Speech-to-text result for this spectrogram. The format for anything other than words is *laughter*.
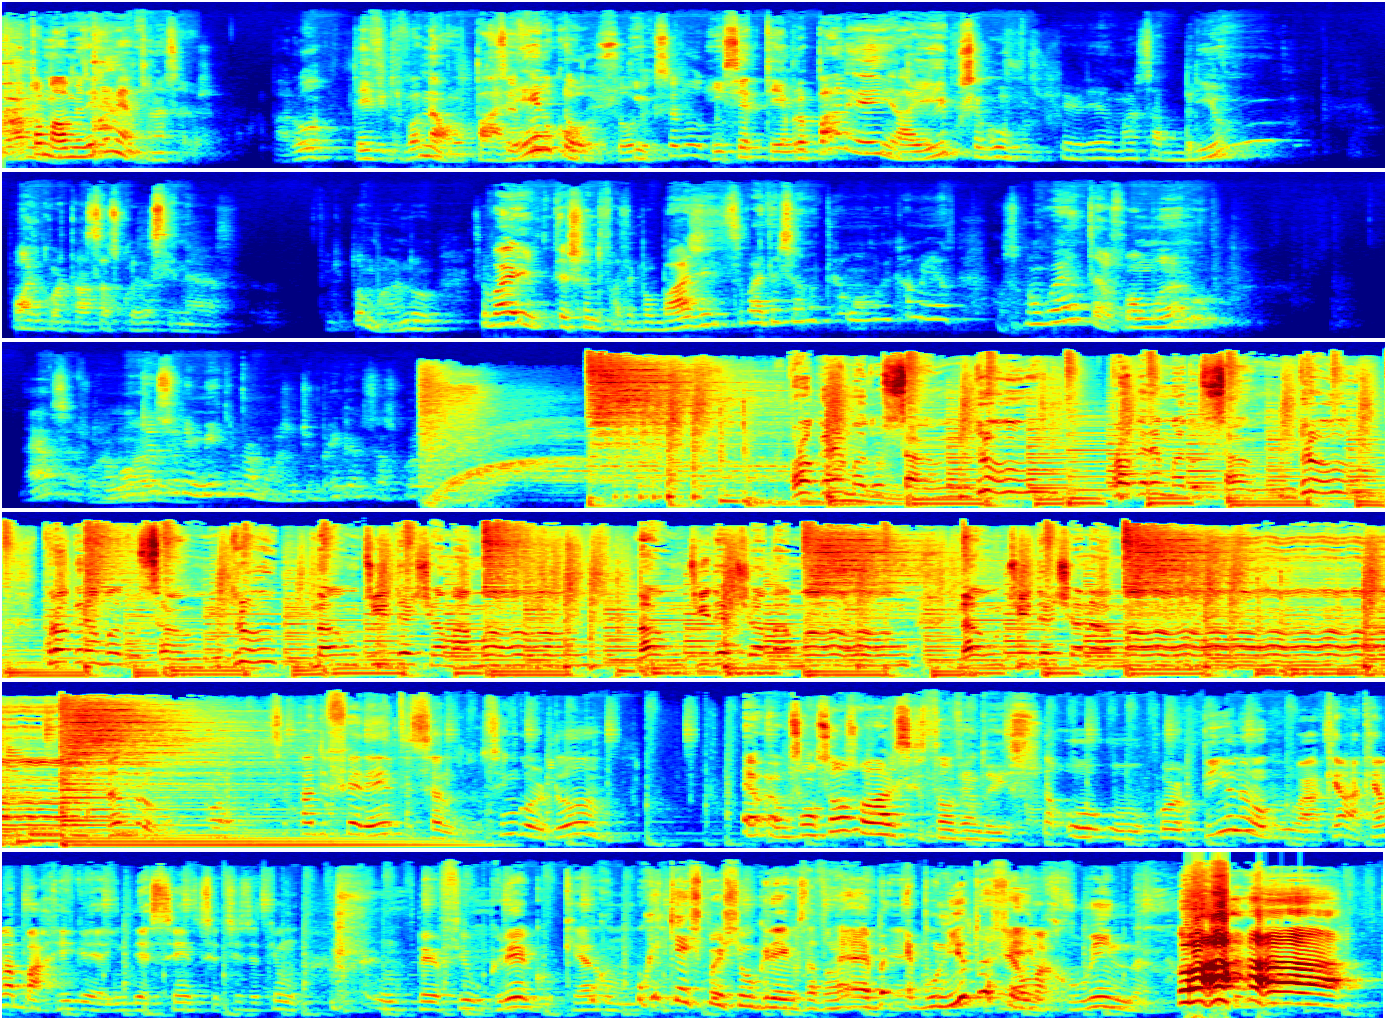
pra tomar o medicamento, né, Sérgio? Parou? Teve que. Não, eu parei. Você voltou, no- soube em, que você voltou. em setembro eu parei. Aí chegou fevereiro, março, abril. Pode cortar essas coisas assim, né? Tem que ir tomando. Você vai deixando de fazer bobagem, você vai deixando de tomar um medicamento. Você não aguenta, eu sou humano. Né, Sérgio? Não tem esse limite, meu irmão. A gente brinca com essas coisas. Programa do Sandro, programa do Sandro, programa do Sandro, não te deixa na mão, não te deixa na mão, não te deixa na mão. Sandro, você tá diferente, Sandro. Você engordou? É, é, são seus olhos que estão vendo isso. Não, O, o corpinho, não, aquela, aquela barriga indecente que você tinha, você tinha um, um perfil grego que era um. O que que é esse perfil grego que você tá falando? É, é bonito ou é É feio? uma ruína. *laughs*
